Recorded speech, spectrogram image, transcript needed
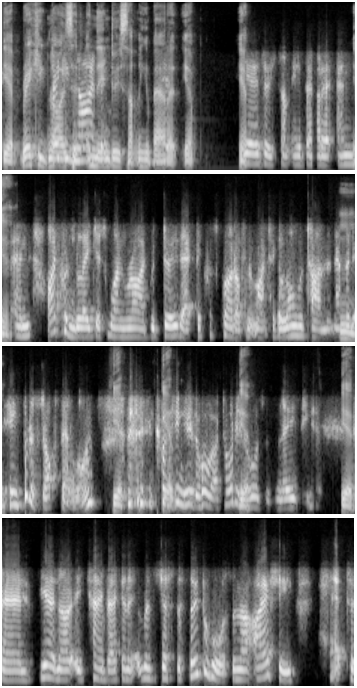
Yep. Recognise it and then it. do something about Yeah. it. Yep. Yep. Yeah, do something about it, and Yeah. and I couldn't believe just one ride would do that because quite often it might take a longer time than that. Mm. But he put a stop saddle on Yep. because Yep. he knew the horse. I told him Yep. the horse was easy. Yep. And yeah, no, it came back and it was just a super horse. And I actually had to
